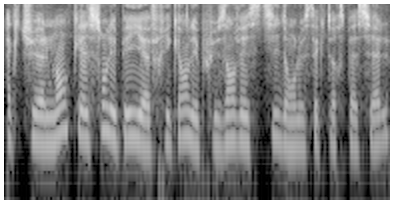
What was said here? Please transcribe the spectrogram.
Actuellement, quels sont les pays africains les plus investis dans le secteur spatial?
